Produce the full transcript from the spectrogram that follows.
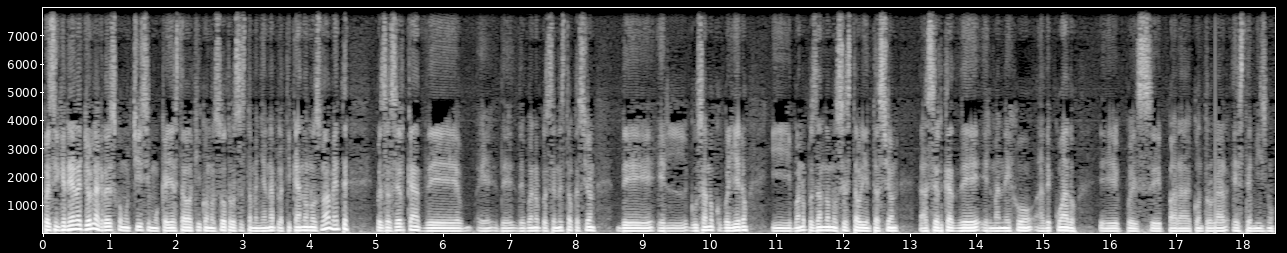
Pues ingeniera, yo le agradezco muchísimo que haya estado aquí con nosotros esta mañana platicándonos nuevamente pues acerca de, eh, de, bueno pues en esta ocasión de el gusano cocollero y bueno pues dándonos esta orientación acerca del el manejo adecuado eh, pues eh, para controlar este mismo.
